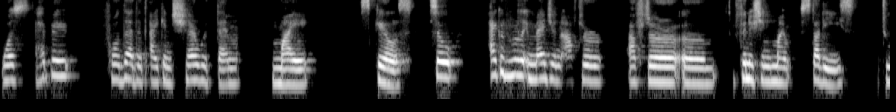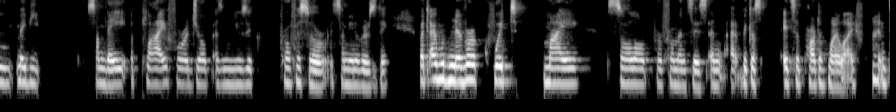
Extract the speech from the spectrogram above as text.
was happy for that that i can share with them my skills. So i could really imagine after after um, finishing my studies to maybe someday apply for a job as a music professor at some university. But i would never quit my solo performances and uh, because it's a part of my life and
